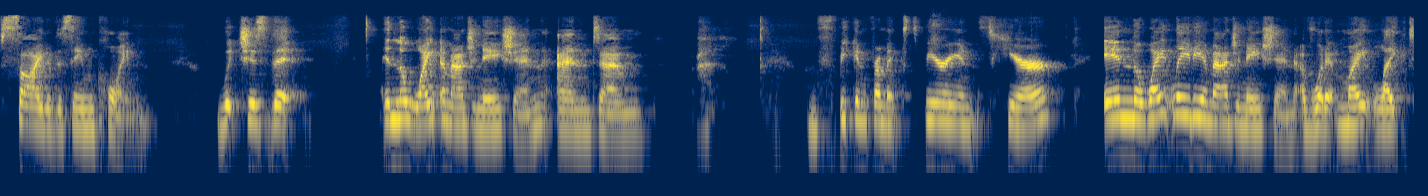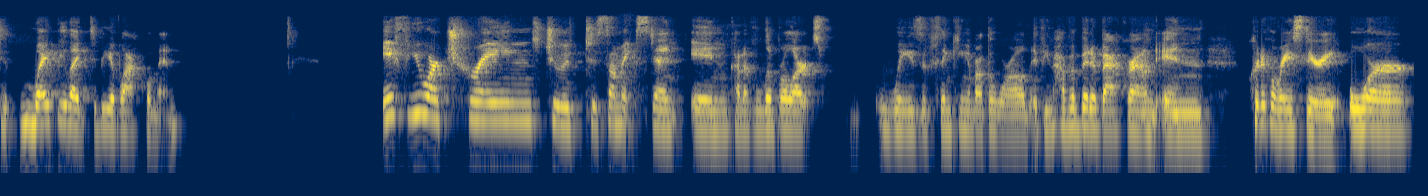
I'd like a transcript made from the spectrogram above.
side of the same coin, which is that in the white imagination and um, I'm speaking from experience here. In the white lady imagination of what it might like to might be like to be a black woman, if you are trained to to some extent in kind of liberal arts ways of thinking about the world, if you have a bit of background in critical race theory or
